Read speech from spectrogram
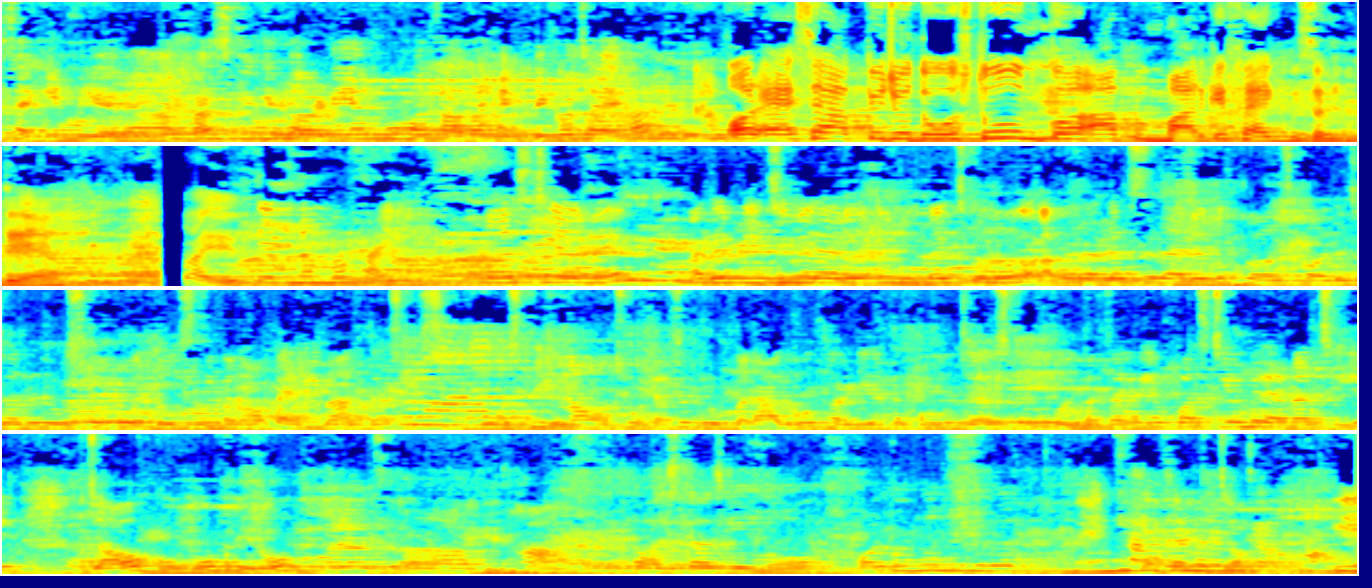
सेकेंड ईयर है। हमारे पास क्योंकि थर्ड ईयर बहुत ज़्यादा हेक्टिक हो जाएगा। और ऐसे आपके जो दोस्त हो उनको आप मार के फेंक भी सकते हैं। Five step number five first year में अगर पीजी में रह रहे हो तो रूममेट्स को लो अगर अलग से रह रहे हो तो क्रॉस कॉलेज वाले दोस्तों को दोस्ती बनाओ पहली बात तो चीज़ दोस्ती बनाओ छोटा सा ग्रुप बना लो थर्ड ईयर तक टूट जाए उसका कोई पता नहीं है। फ़र्स्ट ईयर में रहना चाहिए। जाओ घूमो फिरो। हाँ पास क्लास घूमो। और कौन कौन सी जगह? महँगी कैफ़े मत जाओ। ये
